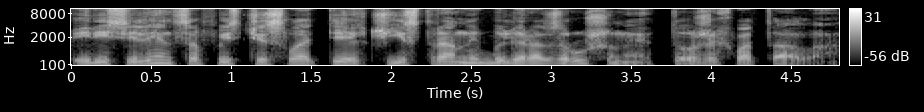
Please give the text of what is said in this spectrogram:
Переселенцев из числа тех, чьи страны были разрушены, тоже хватало.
